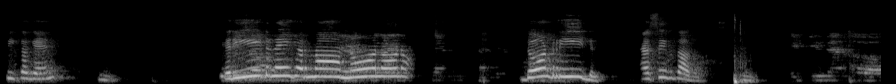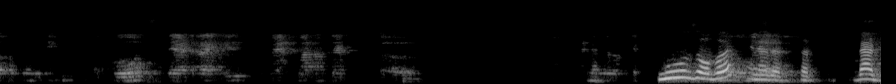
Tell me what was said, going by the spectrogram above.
स्पीक अगेन रीड नहीं करना no no no don't read ऐसे ही बता दो moves over another sir bad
